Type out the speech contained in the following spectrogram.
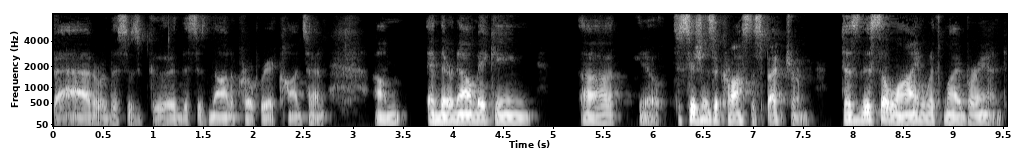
bad or this is good this is not appropriate content um, and they're now making uh, you know decisions across the spectrum. Does this align with my brand?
